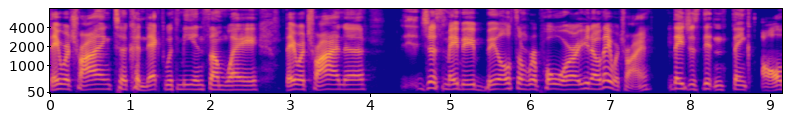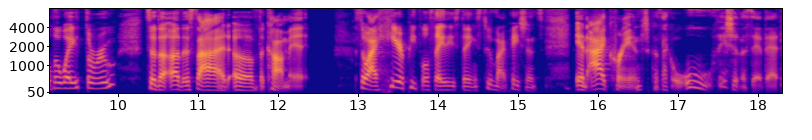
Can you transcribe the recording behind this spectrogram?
They were trying to connect with me in some way. They were trying to eh, just maybe build some rapport. You know, they were trying they just didn't think all the way through to the other side of the comment. So I hear people say these things to my patients and I cringe because I go, ooh, they shouldn't have said that.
